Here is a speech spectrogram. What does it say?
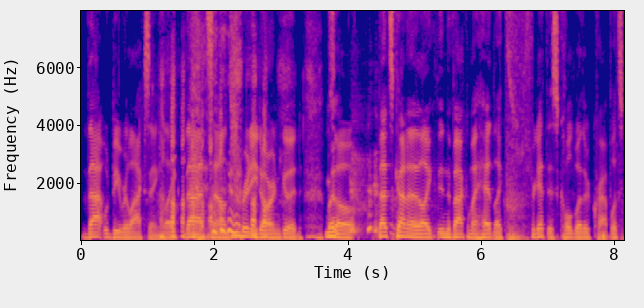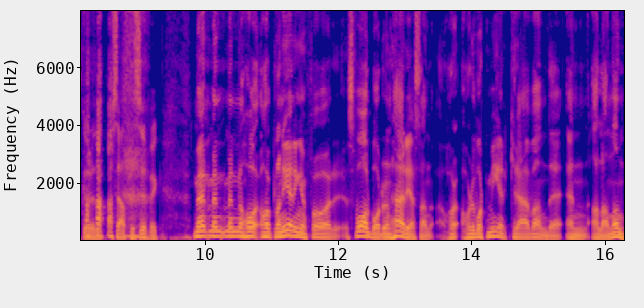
That would be relaxing. Like that sounds pretty darn good. So that's kind of like in the back of my head, like forget this cold weather crap. Let's go to the South Pacific. Men, men, men har, har planeringen för Svalbard och den här resan, har, har det varit mer krävande än all annan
